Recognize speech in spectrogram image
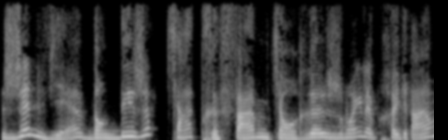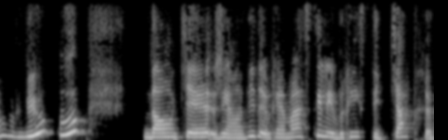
Geneviève. Donc, déjà quatre femmes qui ont rejoint le programme. Donc, euh, j'ai envie de vraiment célébrer ces quatre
